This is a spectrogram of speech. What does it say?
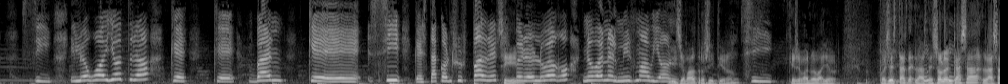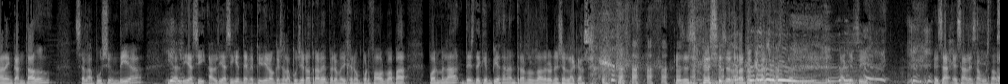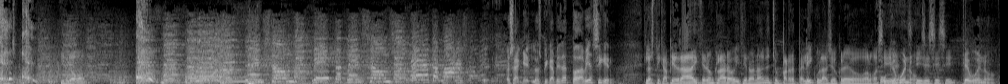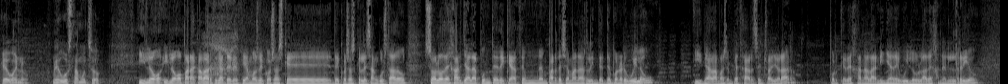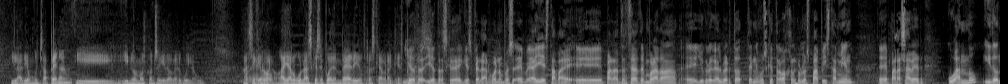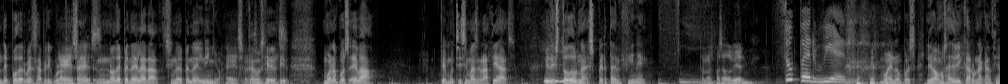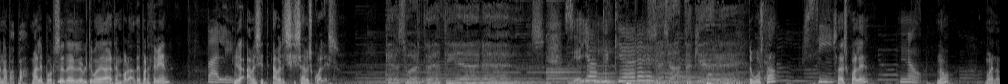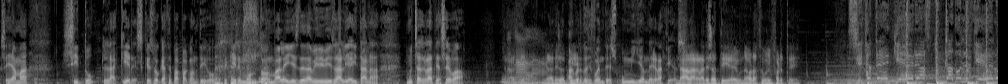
Sí. Y luego hay otra que, que van que sí, que está con sus padres, Sí. pero luego no va en el mismo avión. Y se va a otro sitio, ¿no? Sí. Que se va a Nueva York. Pues estas, de- las de solo en casa, las han encantado. Se la puse un día y al día, al día siguiente me pidieron que se la pusiera otra vez, pero me dijeron, por favor, papá, pónmela desde que empiezan a entrar los ladrones en la casa. que ese, es, ese es el rato que les gusta. ¿A que sí? Esa, esa les ha gustado mucho. Y luego, O sea, que los Picapiedra todavía siguen. los Picapiedra hicieron, claro, hicieron, han hecho un par de películas, yo creo, o algo así. Uh, qué ¿eh? bueno. Sí, sí, sí, sí. Qué bueno, qué bueno. Me gusta mucho. Y luego, y luego para acabar, fíjate, decíamos de cosas que de cosas que les han gustado, solo dejar ya el apunte de que hace un, par de semanas le intenté poner Willow y nada más empezar se echó a llorar porque dejan a la niña de Willow, la dejan en el río y la dio mucha pena y, y no hemos conseguido ver Willow. Así que Bueno. hay algunas que se pueden ver y otras que habrá que Y, esperar. otra- y otras que hay que esperar. Bueno, pues eh, ahí estaba, ¿eh? Eh, Para la tercera temporada, eh, yo creo que Alberto, tenemos que trabajar con los papis también ¿eh? para saber cuándo y dónde poder ver esa película. Eso ¿eh? es. No depende de la edad, sino depende del niño. Eso es, tenemos eso que es. decir. Bueno, pues Eva, Que muchísimas gracias. Eres toda una experta en cine. ¿Te lo has pasado bien? Súper bien. Bueno, pues le vamos a dedicar una canción a papá, ¿vale? Por ser el último día de la temporada. ¿Te parece bien? Vale. Mira, a ver si, a ver si sabes cuál es. Qué suerte tienes. Si ella te quiere. Si ella te quiere. ¿Te gusta? Sí. ¿Sabes cuál es? No. ¿No? Bueno, se llama Si tú la quieres, que es lo que hace papá contigo, que te quiere un montón, ¿vale? Y es de David Ibisal y Aitana. Muchas gracias, Eva. Gracias, gracias a ti. Alberto Cifuentes, un millón de gracias. Nada, gracias a ti, ¿eh? un abrazo muy fuerte. Si ella te quiere, has tocado el cielo.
